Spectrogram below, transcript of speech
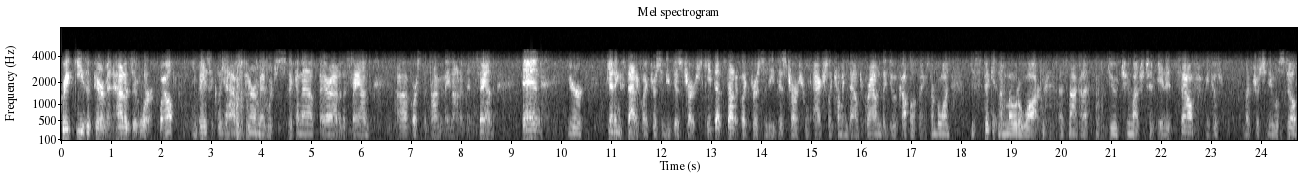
Great Giza Pyramid, how does it work? Well, you basically you have a pyramid which is sticking out there out of the sand. Uh, of course, at the time it may not have been sand. And you're getting static electricity discharge. To keep that static electricity discharge from actually coming down to ground, they do a couple of things. Number one, you stick it in a moat of water. That's not going to do too much to it itself because electricity will still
